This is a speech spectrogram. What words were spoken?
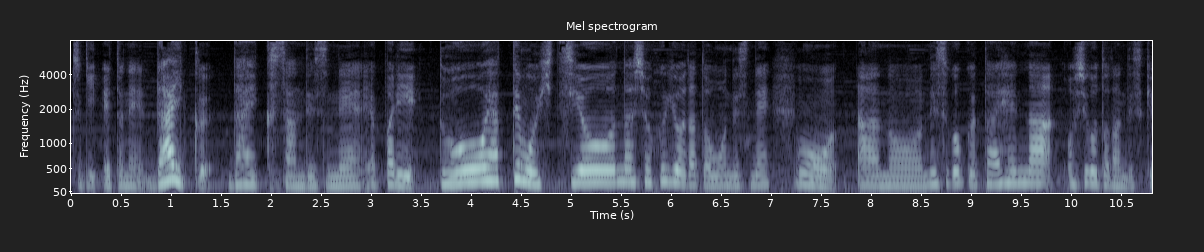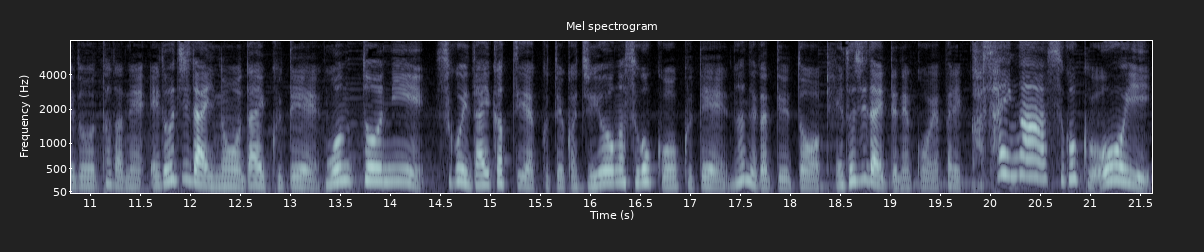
次。えっとね大工。大工さんですね。やっぱりどうやっても必要な職業だと思うんですね。もうあのねすごく大変なお仕事なんですけどただね江戸時代の大工で本当にすごい大活躍というか需要がすごく多くてなんでかっていうと江戸時代ってねこうやっぱり火災がすごく多い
